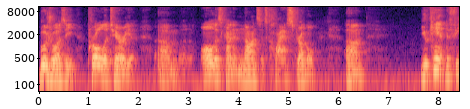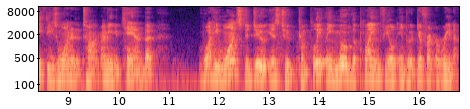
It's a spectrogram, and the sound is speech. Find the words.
bourgeoisie, proletariat, um, all this kind of nonsense, class struggle. Um, you can't defeat these one at a time. I mean, you can, but what he wants to do is to completely move the playing field into a different arena.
